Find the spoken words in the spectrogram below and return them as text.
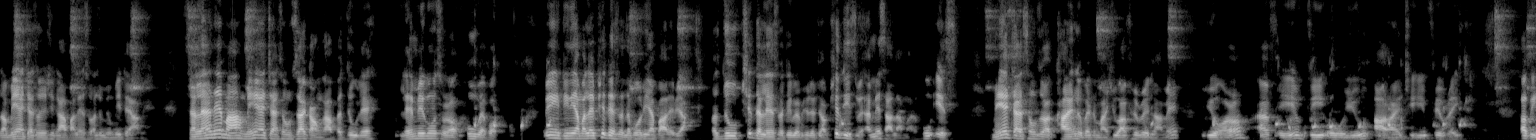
တော့မင်းအကြဆုံးရုပ်ရှင်ကားဘာလဲဆိုတော့အဲ့လိုမျိုးမေးတတ်ရမယ်ဇလန်ထဲမှာမင်းအကြဆုံးဇက်ကောင်ကဘယ်သူလဲလဲမေးကုန်းဆိုတော့ who ပဲပေါ့ပြီးရင်ဒီနေရာမှာလည်းဖြစ်တယ်ဆိုတဲ့သဘောတရားပါတယ်ဗျဘယ်သူဖြစ်တယ်လဲဆိုတဲ့ဒီပဲဖြစ်တဲ့ကြောင့်ဖြစ်သည်ဆိုရင် ms လာမှာ who is မင်းအကြဆုံးဆိုတော့ခိုင်းလိုပဲဒီမှာ you are favorite လာမယ် your f a v o u r i t e favorite ဟုတ်ပြီ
